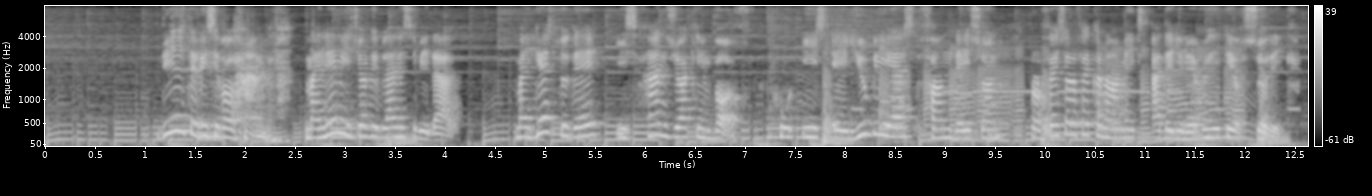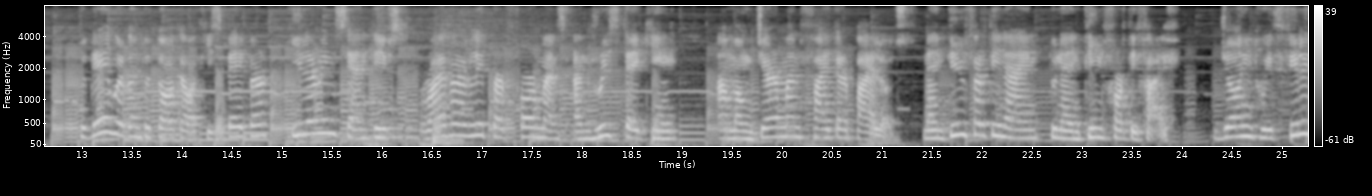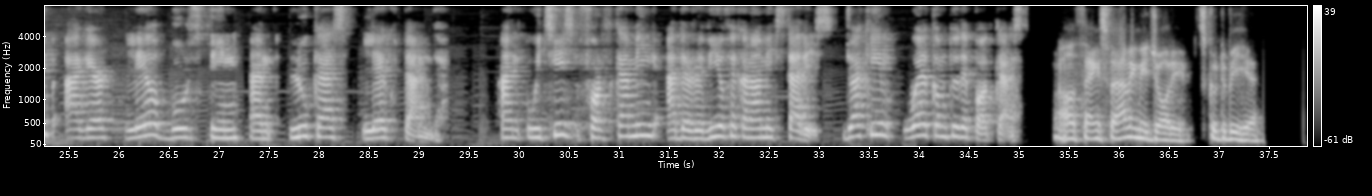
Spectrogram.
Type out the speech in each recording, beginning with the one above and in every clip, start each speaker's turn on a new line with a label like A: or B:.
A: This is the Visible Hand. My name is Jordi Blanes Vidal. My guest today is Hans Joachim Voth, who is a UBS Foundation Professor of Economics at the University of Zurich. Today we're going to talk about his paper, Killer Incentives, Rivalry Performance and Risk-Taking among German Fighter Pilots, 1939 to 1945 joined with Philipp Ager, Leo Bursztyn, and Lukas Leucht and and which is forthcoming at the Review of Economic Studies. Joachim, welcome to the podcast.
B: Well, thanks for having me, Jordi. It's good to be here.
